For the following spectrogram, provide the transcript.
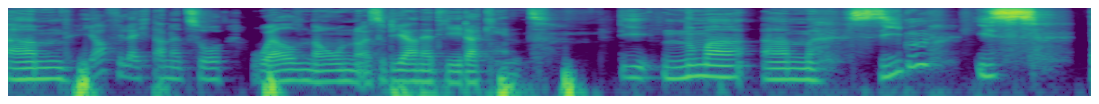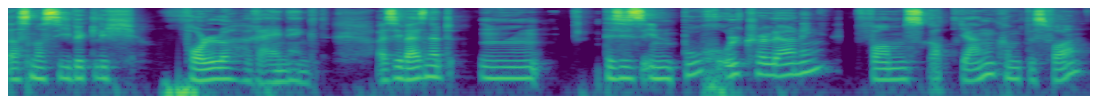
ähm, ja vielleicht auch nicht so well known, also die auch nicht jeder kennt. Die Nummer ähm, 7 ist, dass man sie wirklich voll reinhängt. Also ich weiß nicht, mh, mm, das ist im Buch Ultra Learning vom Scott Young kommt das vor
